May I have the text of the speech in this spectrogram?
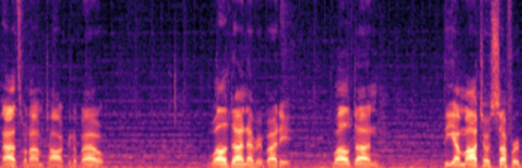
That's what I'm talking about. Well done, everybody. Well done. The Yamato suffered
